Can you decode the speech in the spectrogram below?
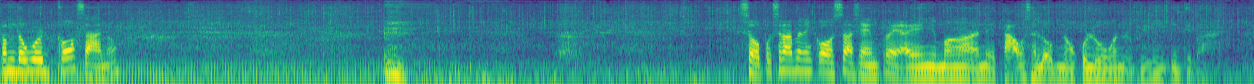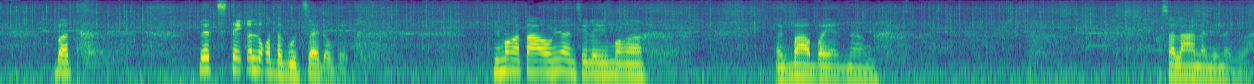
from the word Kosa, no? So, pag sinabi ng kosa, syempre, ayan yung mga ano, eh, tao sa loob ng kulungan or bilibid, di ba? But, let's take a look at the good side of it. Yung mga tao yan, sila yung mga nagbabayad ng kasalanan nila, di ba?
